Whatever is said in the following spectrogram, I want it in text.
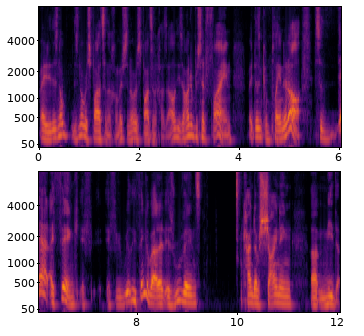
Right? There's no there's no response in the Chumash. There's no response in Chazal. He's 100 percent fine. Right? Doesn't complain at all. So that I think, if if you really think about it, is Ruvain's kind of shining uh, Mida,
